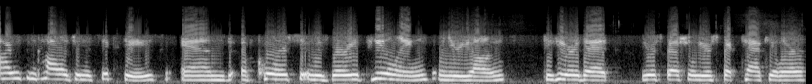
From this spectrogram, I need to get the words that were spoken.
I was in college in the 60s, and of course, it was very appealing when you're young to hear that you're special, you're spectacular,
